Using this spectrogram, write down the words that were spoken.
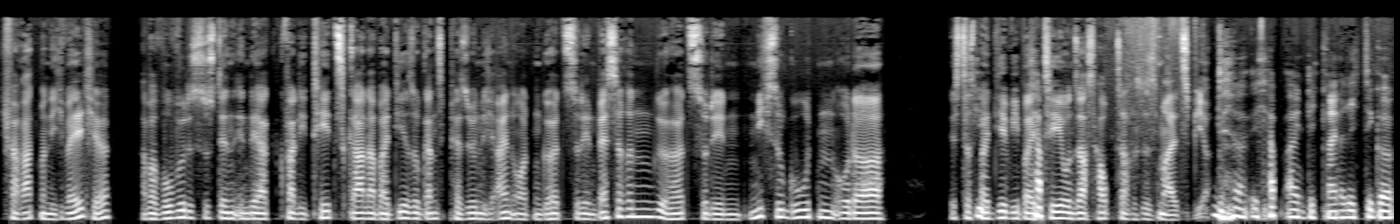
Ich verrate mal nicht welche, aber wo würdest du es denn in der Qualitätsskala bei dir so ganz persönlich einordnen? Gehört es zu den besseren? Gehört es zu den nicht so guten? Oder ist das bei dir wie bei Ich hab- Tee und sagst, Hauptsache es ist Malzbier? Ich habe eigentlich keine richtige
